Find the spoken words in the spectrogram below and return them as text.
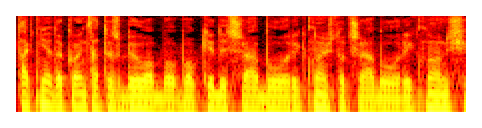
tak nie do końca też było, bo, bo kiedy trzeba było ryknąć, to trzeba było ryknąć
